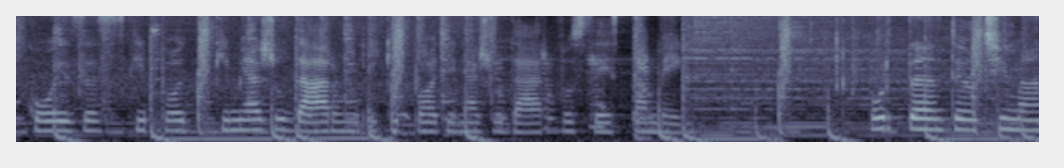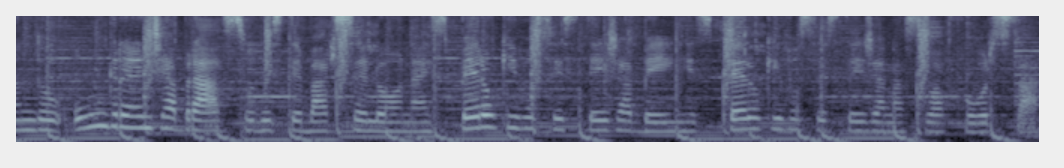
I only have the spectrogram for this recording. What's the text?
coisas que, pode, que me ajudaram e que podem ajudar vocês também. Portanto, eu te mando um grande abraço desde Barcelona. Espero que você esteja bem, espero que você esteja na sua força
